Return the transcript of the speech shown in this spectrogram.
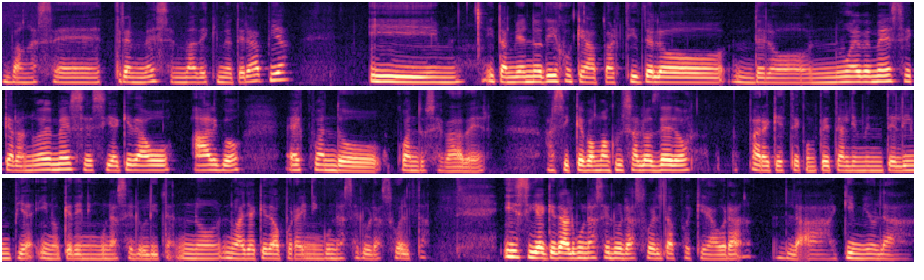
van a ser tres meses más de quimioterapia y, también nos dijo que a partir de, los nueve meses, que a los nueve meses si ha quedado algo, es cuando, cuando se va a ver. Así que vamos a cruzar los dedos para que esté completamente limpia y no quede ninguna celulita, no, no haya quedado por ahí ninguna célula suelta. Y si ha quedado alguna célula suelta, pues que ahora la quimio la,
